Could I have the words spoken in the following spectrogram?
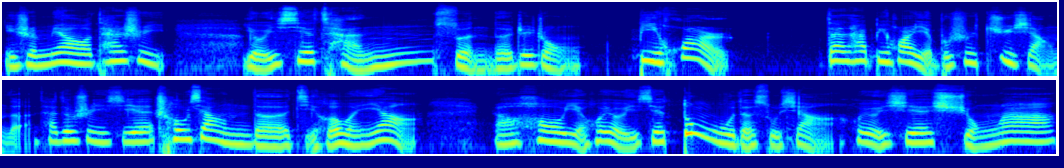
女神庙，它是。有一些残损的这种壁画儿，但它壁画也不是具象的，它都是一些抽象的几何纹样，然后也会有一些动物的塑像，会有一些熊啊，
